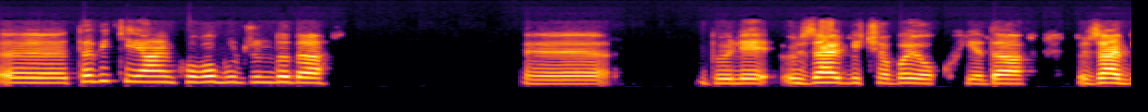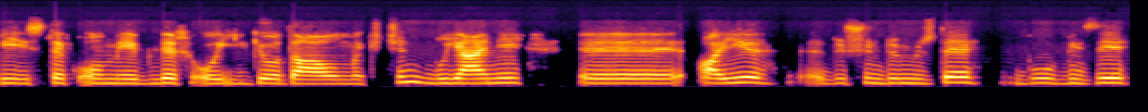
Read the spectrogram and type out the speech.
E, tabii ki yani Kova burcunda da e, böyle özel bir çaba yok ya da özel bir istek olmayabilir o ilgi odağı olmak için. Bu yani e, ayı düşündüğümüzde bu bizi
